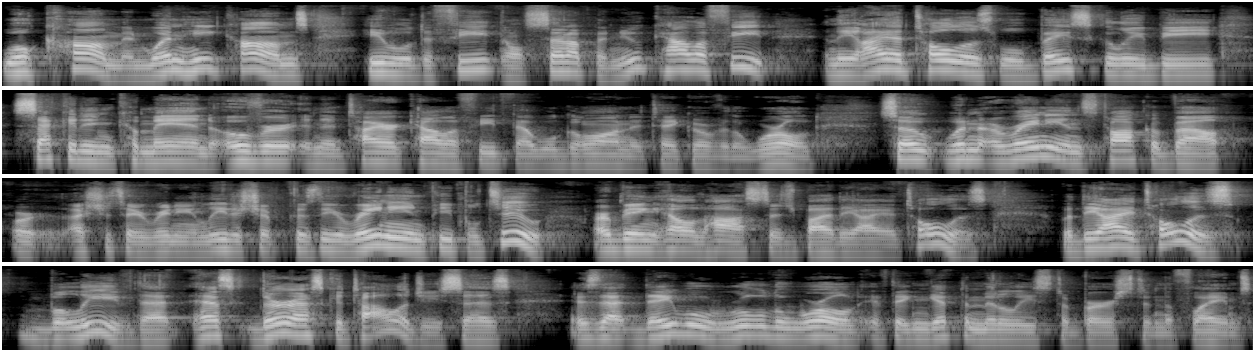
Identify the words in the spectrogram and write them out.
will come. And when he comes, he will defeat and he'll set up a new caliphate. And the Ayatollahs will basically be second in command over an entire caliphate that will go on to take over the world. So when Iranians talk about, or I should say Iranian leadership, because the Iranian people too are being held hostage by the Ayatollahs. But the Ayatollahs believe that es- their eschatology says is that they will rule the world if they can get the Middle East to burst into flames.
